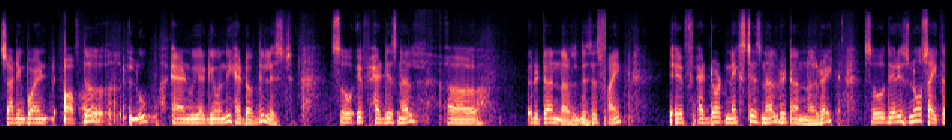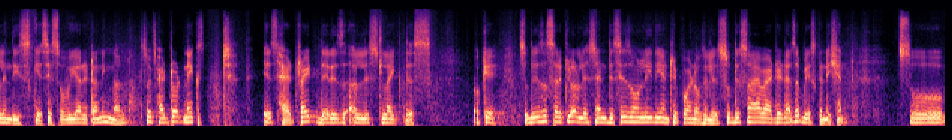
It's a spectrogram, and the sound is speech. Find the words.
starting point of the loop and we are given the head of the list. So if head is null, uh, return null. This is fine. If head dot next is null, return null, right? So there is no cycle in these cases. So we are returning null. So if head dot next is head, right? There is a list like this. Okay, so this is a circular list and this is only the entry point of the list. So this I have added as a base condition so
